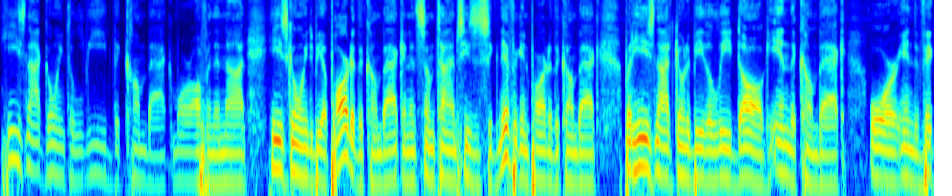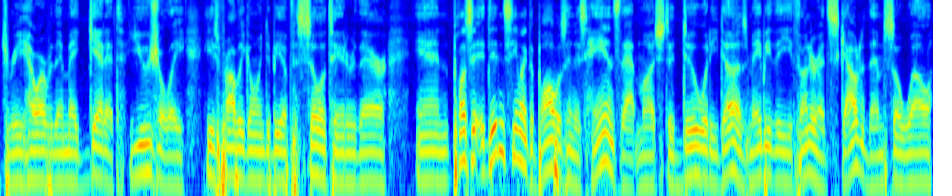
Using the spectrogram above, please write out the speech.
He's not going to lead the comeback more often than not. He's going to be a part of the comeback, and sometimes he's a significant part of the comeback, but he's not going to be the lead dog in the comeback or in the victory, however they may get it. Usually, he's probably going to be a facilitator there. And plus, it, didn't seem like the ball was in his hands that much to do what he does. Maybe the Thunder had scouted them so well,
